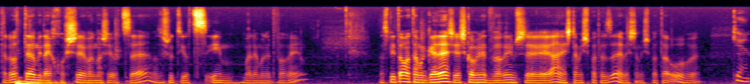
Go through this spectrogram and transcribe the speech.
אתה לא יותר מדי חושב על מה שיוצא, אז פשוט יוצאים מלא מלא דברים. אז פתאום אתה מגלה שיש כל מיני דברים ש... אה, יש את המשפט הזה, ויש את המשפט ההוא, ו... כן,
